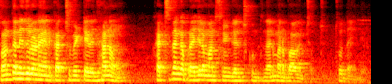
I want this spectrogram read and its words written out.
సొంత నిధులను ఆయన ఖర్చు పెట్టే విధానం ఖచ్చితంగా ప్రజల మనసులను గెలుచుకుంటుందని మనం భావించవచ్చు. చూద్దాం ఇది.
